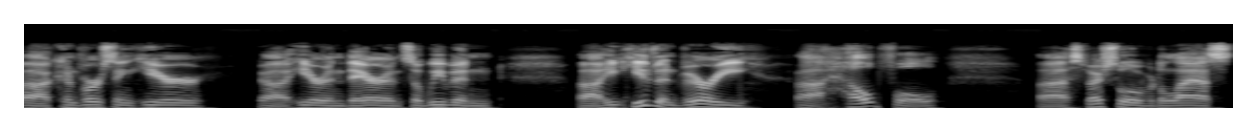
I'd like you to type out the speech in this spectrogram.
uh, conversing here, uh, here and there, and so we've been uh, he, has been very uh, helpful, especially over the last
